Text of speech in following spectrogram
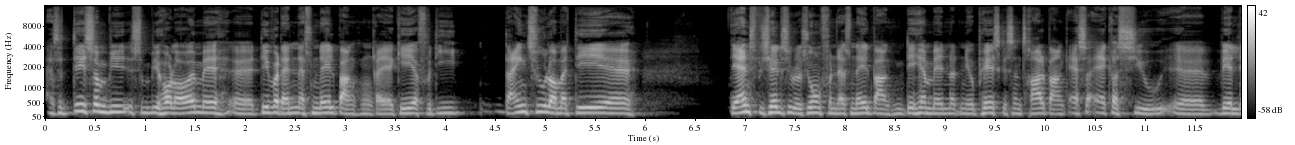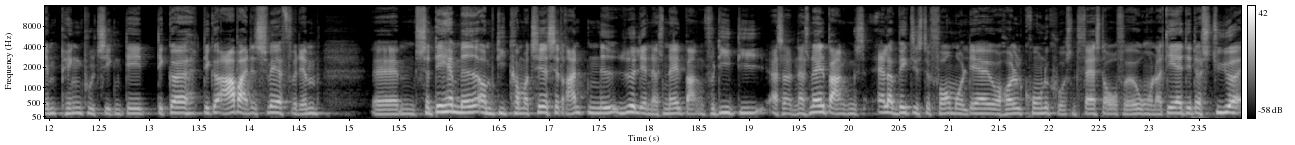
Altså det, som vi, som vi holder øje med, øh, det er, hvordan Nationalbanken reagerer, fordi der er ingen tvivl om, at det, øh, det er en speciel situation for Nationalbanken, det her med, når den europæiske centralbank er så aggressiv øh, ved at lempe pengepolitikken, det, det, gør, det gør arbejdet svært for dem. Øhm, så det her med, om de kommer til at sætte renten ned yderligere Nationalbanken, fordi de, altså Nationalbankens allervigtigste formål, det er jo at holde kronekursen fast over for euroen, og det er det, der styrer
